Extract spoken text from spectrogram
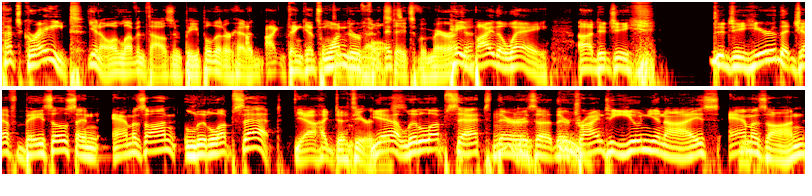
That's great. you know, 11,000 people that are headed I think it's to the wonderful. United States of America. Hey, by the way, uh, did you did you hear that Jeff Bezos and Amazon little upset? yeah, I did hear Yeah, this. little upset. There's a they're hmm. trying to unionize Amazon,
